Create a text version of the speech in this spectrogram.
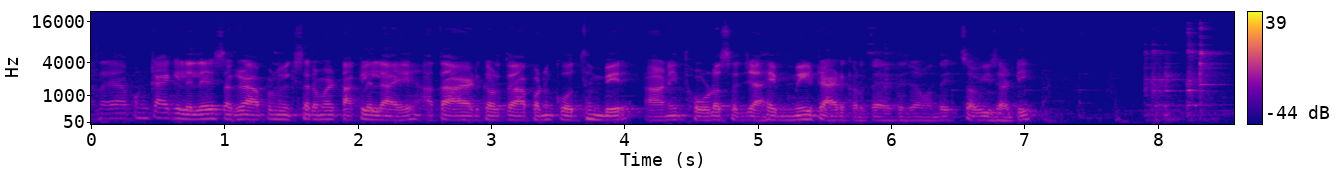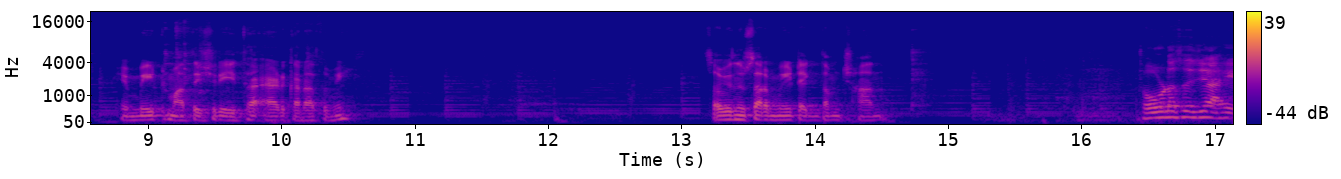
आता हे आपण काय केलेलं आहे? सगळं आपण मिक्सरमध्ये टाकलेलं आहे. आता ॲड करतोय आपण कोथिंबीर आणि थोडंसं जे आहे मीठ ॲड करतोय त्याच्यामध्ये चवीसाठी. हे मीठ मातेश्री इथं ॲड करा तुम्ही. चवीनुसार मीठ एकदम छान. थोडंसं जे आहे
